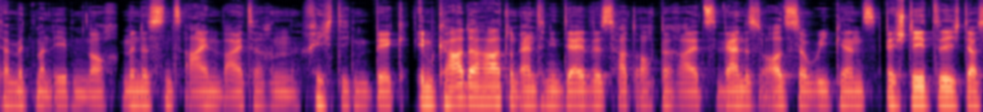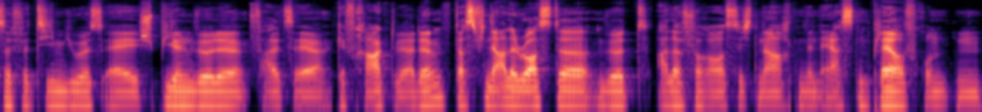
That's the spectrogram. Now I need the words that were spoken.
damit man eben noch mindestens einen weiteren richtigen Big im Kader hat und Anthony Davis hat auch bereits während des All-Star Weekends bestätigt, dass er für Team USA spielen würde, falls er gefragt werde. Das finale Roster wird aller Voraussicht nach in den ersten Playoff-Runden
